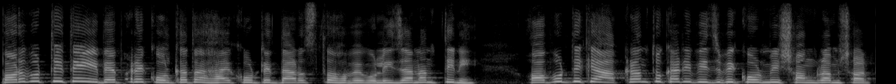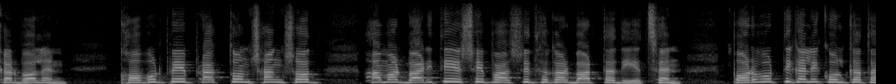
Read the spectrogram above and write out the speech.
পরবর্তীতে এই ব্যাপারে কলকাতা হাইকোর্টের দ্বারস্থ হবে বলেই জানান তিনি। অপরদিকে আক্রান্তকারী বিজেপি কর্মী সংগ্রাম সরকার বলেন, খবর পেয়ে প্রাক্তন সাংসদ আমার বাড়িতে এসে পাশে থাকার বার্তা দিয়েছেন। পরবর্তীকালে কলকাতা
